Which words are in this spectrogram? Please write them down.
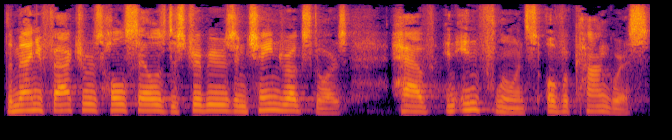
the manufacturers, wholesalers, distributors, and chain drugstores have an influence over Congress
